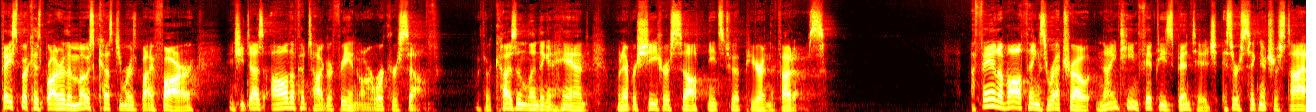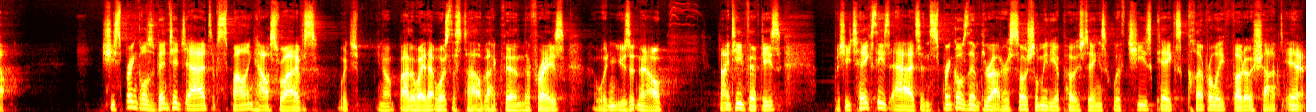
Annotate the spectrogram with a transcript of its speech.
Facebook has brought her the most customers by far, and she does all the photography and artwork herself, with her cousin lending a hand whenever she herself needs to appear in the photos. A fan of all things retro, 1950s vintage is her signature style. She sprinkles vintage ads of smiling housewives, which, you know, by the way, that was the style back then, the phrase. I wouldn't use it now. 1950s. But she takes these ads and sprinkles them throughout her social media postings with cheesecakes cleverly photoshopped in.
